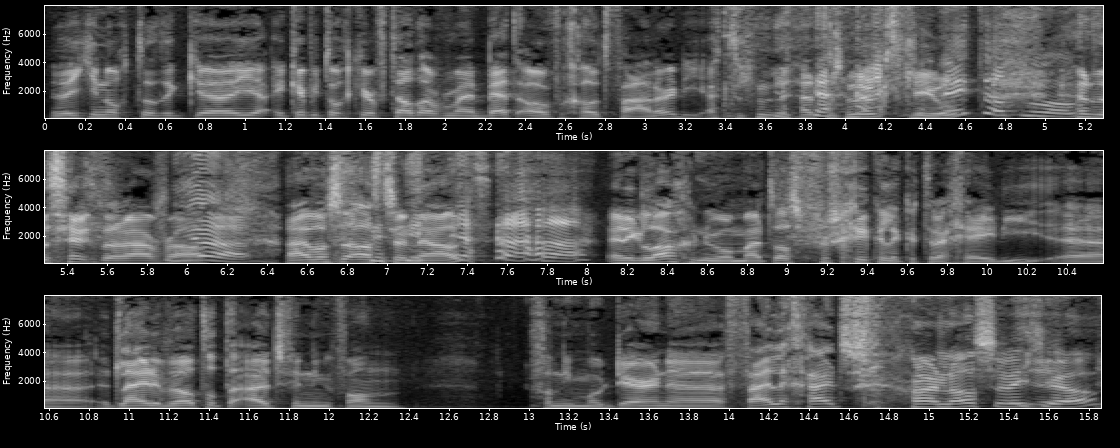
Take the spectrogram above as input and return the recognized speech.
Weet je nog dat ik... eh, ja, ik heb je toch een keer verteld over mijn bedovergrootvader... die uit de, uit de lucht viel. dat nog? dat is echt een raar verhaal. Hij was een astronaut. En ik lach er nu om, maar het was een verschrikkelijke tragedie. Eh, het leidde wel tot de uitvinding van, van die moderne veiligheidsharnassen, weet je wel?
